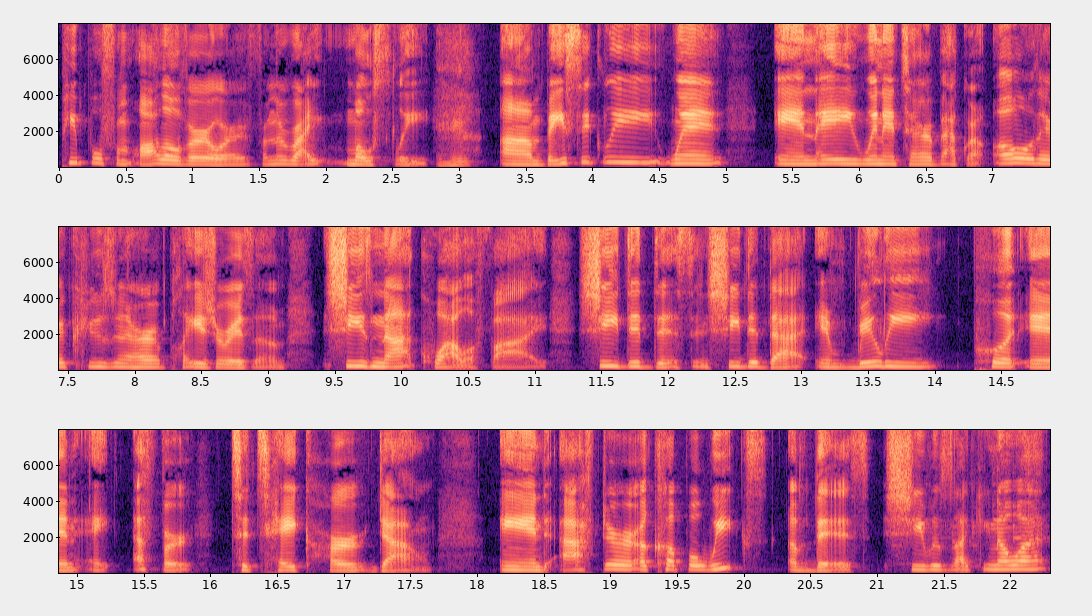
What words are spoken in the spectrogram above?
people from all over or from the right mostly um, basically went and they went into her background. Oh, they're accusing her of plagiarism. She's not qualified. She did this and she did that, and really put in a effort to take her down. And after a couple weeks of this, she was like, you know what?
